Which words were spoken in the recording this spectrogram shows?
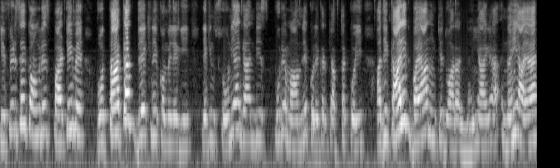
कि फिर से कांग्रेस पार्टी में वो ताकत देखने को मिलेगी। लेकिन सोनिया गांधी इस पूरे मामले को लेकर के अब तक कोई आधिकारिक बयान उनके द्वारा नहीं आया नहीं आया है।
